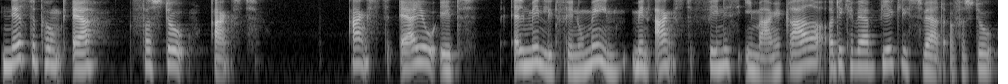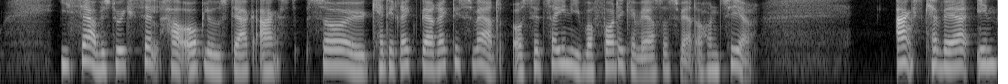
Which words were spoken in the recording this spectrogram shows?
Næste punkt er forstå angst. Angst er jo et almindeligt fænomen, men angst findes i mange grader, og det kan være virkelig svært at forstå. Især hvis du ikke selv har oplevet stærk angst, så øh, kan det være rigtig svært at sætte sig ind i, hvorfor det kan være så svært at håndtere. Angst kan være en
